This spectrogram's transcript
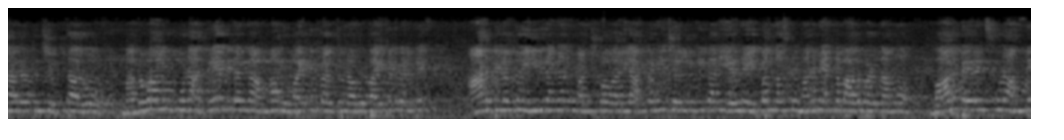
జాగ్రత్తలు చెప్తారో మగవాళ్ళకు కూడా అదే విధంగా అమ్మ నువ్వు బయటకు వెళ్తున్నావు బయటకు వెళ్తే ఆడపిల్లలతో ఈ విధంగా నువ్వు పంచుకోవాలి అక్కని చెల్లికి కానీ ఏమైనా ఇబ్బంది వస్తే మనం ఎంత బాధపడాలి వాళ్ళ పేరెంట్స్ కూడా అంతే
